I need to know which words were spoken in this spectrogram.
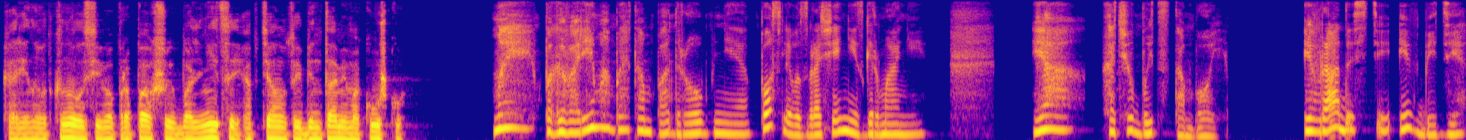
Карина уткнулась в его пропавшую больницей, обтянутую бинтами макушку. Мы поговорим об этом подробнее после возвращения из Германии. Я хочу быть с тобой. И в радости, и в беде.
